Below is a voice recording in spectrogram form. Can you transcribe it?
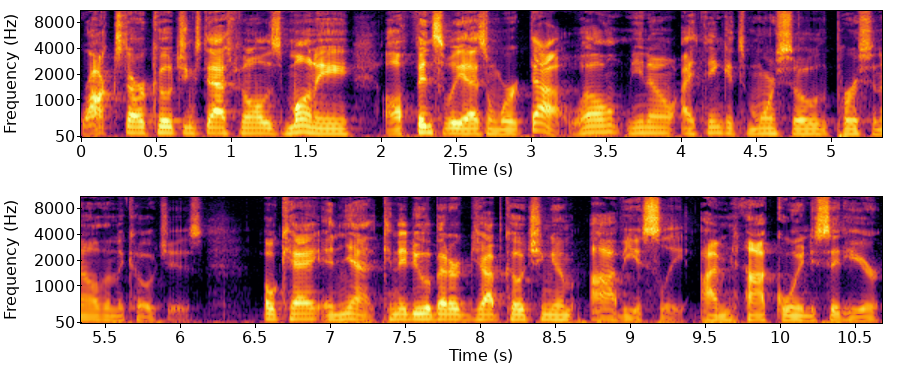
Rockstar coaching staff spent all this money. Offensively, hasn't worked out. Well, you know, I think it's more so the personnel than the coaches. Okay. And yeah, can they do a better job coaching him? Obviously. I'm not going to sit here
